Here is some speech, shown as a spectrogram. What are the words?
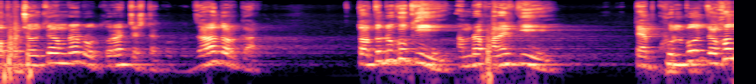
অপচয়কে আমরা রোধ করার চেষ্টা করব। যা দরকার। ততটুকু কি? আমরা পানির কি? ট্যাপ খুলবো যখন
